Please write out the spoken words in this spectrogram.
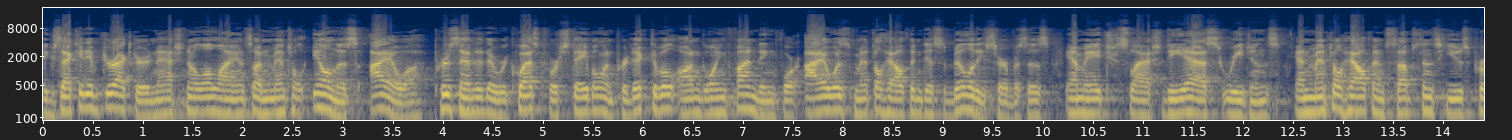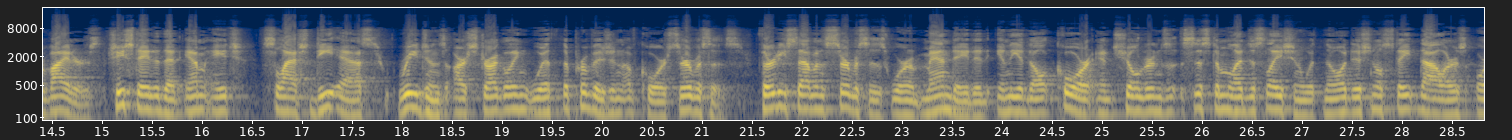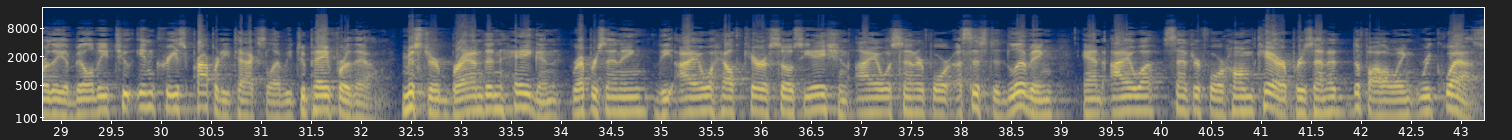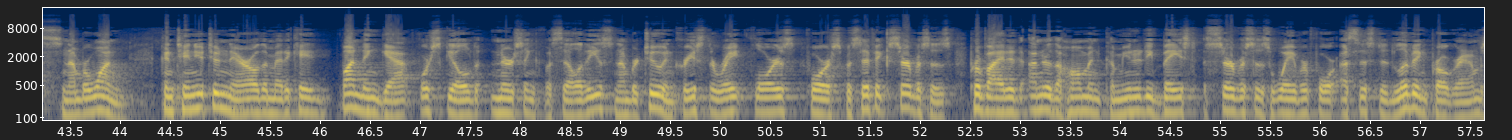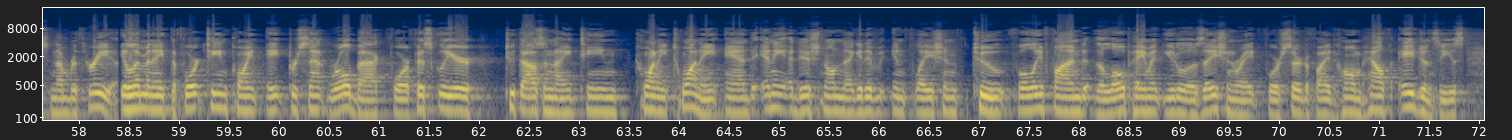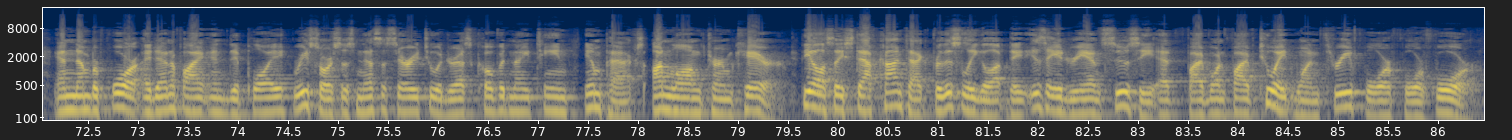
Executive Director, National Alliance on Mental Illness, Iowa, presented a request for stable and predictable ongoing funding for Iowa's mental health and disability services, MH/DS regions, and mental health and substance use providers. She stated that MH slash DS regions are struggling with the provision of core services. 37 services were mandated in the adult core and children's system legislation with no additional state dollars or the ability to increase property tax levy to pay for them. Mr. Brandon Hagan, representing the Iowa Healthcare Association, Iowa Center for Assisted Living, and Iowa Center for Home Care, presented the following requests. Number one, continue to narrow the Medicaid funding gap for skilled nursing facilities. Number two, increase the rate floors for specific services provided under the home and community based services waiver for assisted living programs. Number three, eliminate the 14.8% rollback for fiscal year 2019-2020 and any additional negative inflation to fully fund the low payment utilization rate for certified home health agencies. And number four, identify and deploy resources necessary to address COVID-19 impacts on long-term care. The LSA staff contact for this legal update is Adrienne Susie at 515 281 3444.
